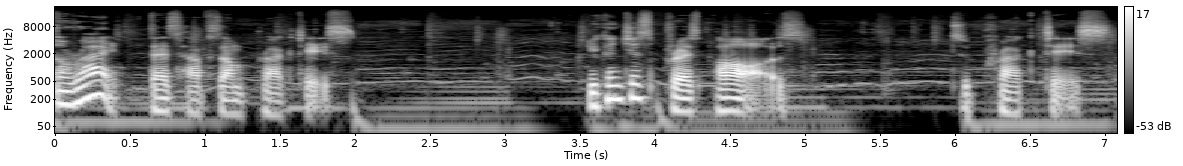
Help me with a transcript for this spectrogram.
Alright, let's have some practice. You can just press pause to practice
